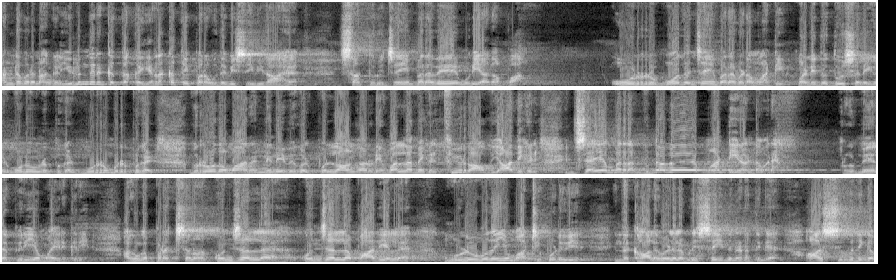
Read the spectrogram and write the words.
ஆண்டவரை நாங்கள் எழுந்திருக்கத்தக்க இரக்கத்தை பெற உதவி செய்வீராக. சத்துரு ஜெயம் பெறவே முடியாதப்பா. ஒரு போதம் ஜெயம் பெற விட மாட்டீர். மனித தூஷணைகள் முணுமுணுப்புகள் முறுமுறுப்புகள் விரோதமான நினைவுகள் பொல்லாங்காருடைய வல்லமைகள் தீரா வியாதிகள் ஜெயம் பெற விடவே மாட்டீர் ஆண்டவரே. உங்க மேல பிரியமா இருக்கிறேன் அவங்க பிரச்சனை கொஞ்சம் அல்ல கொஞ்சம் அல்ல பாதி இல்ல முழுவதையும் மாற்றி போடுவீர். இந்த கால வேளையில் அப்படி செய்து நடத்துங்க. ஆசீர்வதிங்க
